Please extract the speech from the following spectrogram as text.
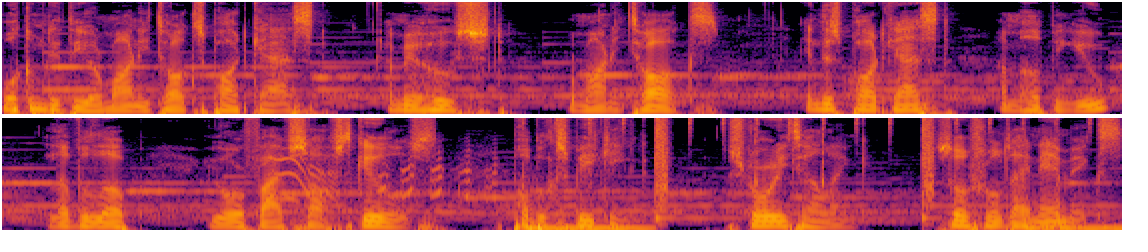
Welcome to the Armani Talks podcast. I'm your host, Armani Talks. In this podcast, I'm helping you level up your five soft skills public speaking, storytelling, social dynamics,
